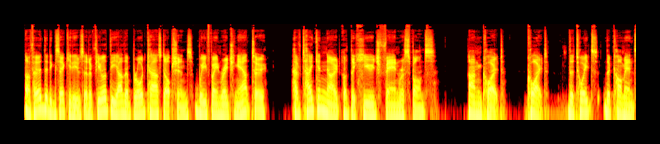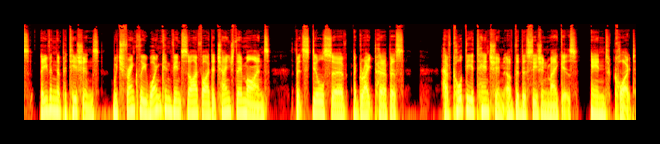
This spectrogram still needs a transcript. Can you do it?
I've heard that executives at a few of the other broadcast options we've been reaching out to have taken note of the huge fan response. Unquote. Quote, the tweets, the comments, even the petitions, which frankly won't convince Syfy to change their minds, but still serve a great purpose, have caught the attention of the decision makers. End quote.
